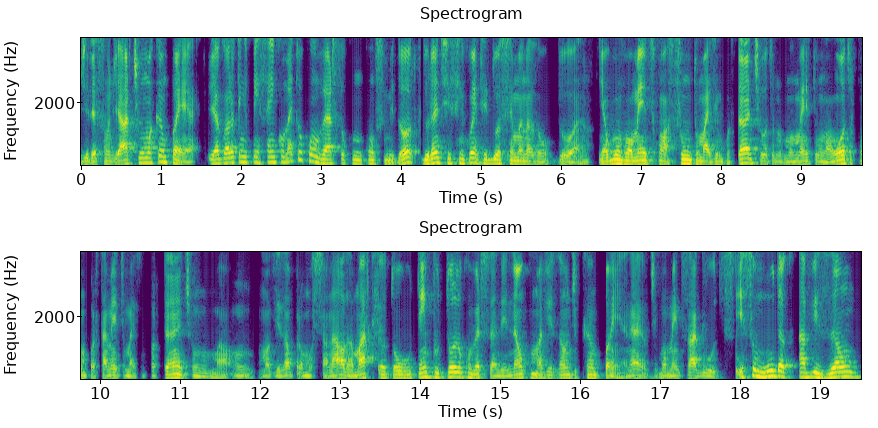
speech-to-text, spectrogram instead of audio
direção de arte uma campanha. E agora eu tenho que pensar em como é que eu converso com o consumidor durante 52 semanas do ano. Em alguns momentos com um assunto mais importante, outro momento um outro comportamento mais importante, uma, uma visão promocional da marca. Eu estou o tempo todo conversando e não com uma visão de campanha, né, de momentos agudos. Isso muda a visão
